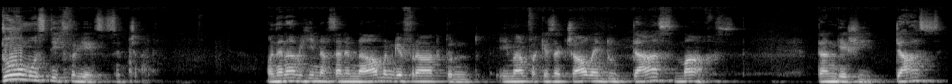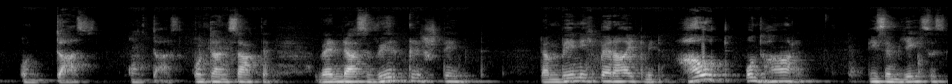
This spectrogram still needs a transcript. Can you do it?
du musst dich für Jesus entscheiden. Und dann habe ich ihn nach seinem Namen gefragt und ihm einfach gesagt, schau, wenn du das machst, dann geschieht das und das und das. Und dann sagte er, wenn das wirklich stimmt, dann bin ich bereit, mit Haut und Haaren diesem Jesus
